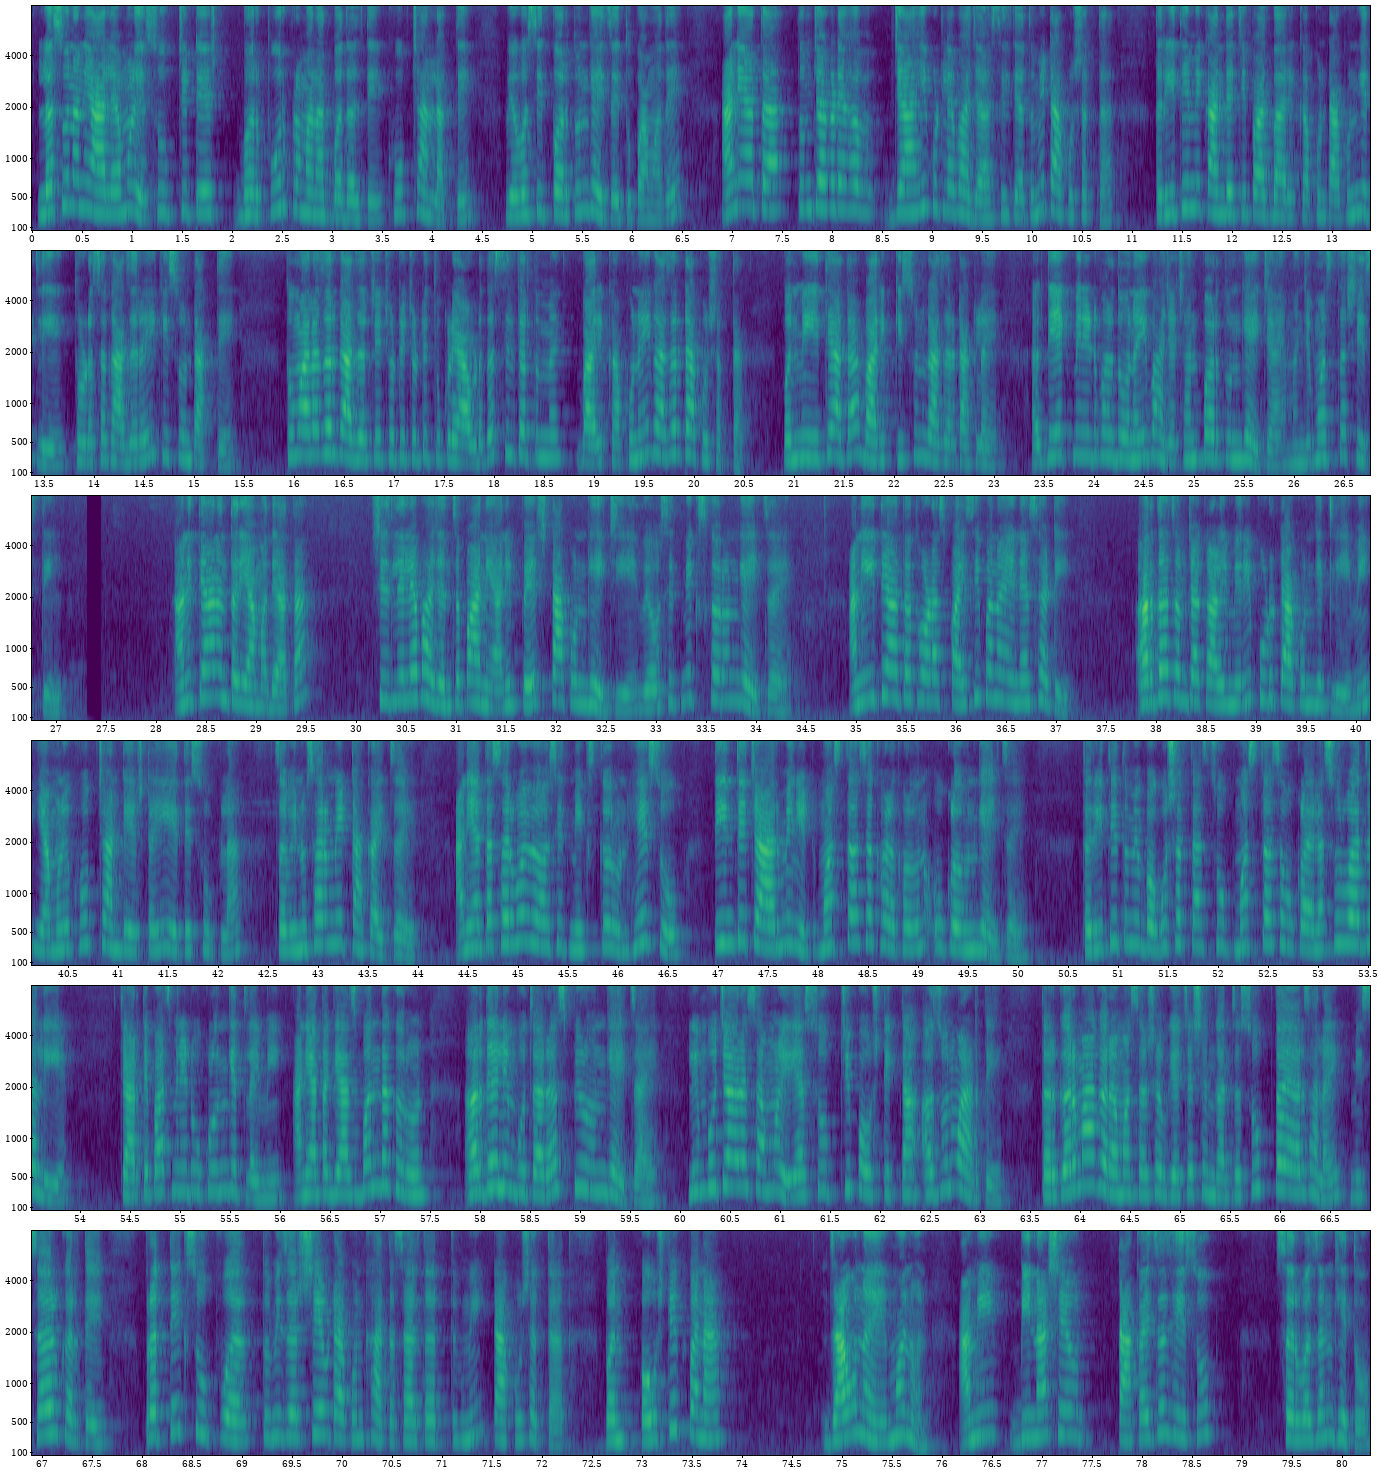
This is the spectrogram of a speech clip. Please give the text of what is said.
लसूण आणि आल्यामुळे सूपची टेस्ट भरपूर प्रमाणात बदलते. खूप छान लागते. व्यवस्थित परतून घ्यायचं आहे तुपामध्ये. आणि आता तुमच्याकडे हव ज्याही कुठल्या भाज्या असतील त्या तुम्ही टाकू शकता. तर इथे मी कांद्याची पात बारीक कापून टाकून घेतली आहे थोडंसं गाजरही किसून टाकते. तुम्हाला जर गाजरचे छोटे छोटे तुकडे आवडत असतील तर तुम्ही बारीक कापूनही गाजर टाकू शकतात. पण मी इथे आता बारीक किसून गाजर टाकलं आहे अगदी एक मिनिटभर दोनही भाज्या छान परतून घ्यायच्या आहे. म्हणजे मस्त शिजतील. आणि त्यानंतर यामध्ये आता शिजलेल्या भाज्यांचं पाणी आणि पेस्ट टाकून घ्यायची आहे. व्यवस्थित मिक्स करून घ्यायचं आहे आणि इथे आता थोडा स्पायसीपणा येण्यासाठी अर्धा चमचा काळी मिरी पूड टाकून घेतली आहे मी. यामुळे खूप छान टेस्टही येते सूपला. चवीनुसार मीठ टाकायचं आहे आणि आता सर्व व्यवस्थित मिक्स करून हे सूप तीन ते चार मिनिट मस्त असं खळखळून उकळवून घ्यायचं आहे तर इथे तुम्ही बघू शकता सूप मस्त असं उकळायला सुरुवात झाली आहे. चार ते पाच मिनिट उकळून घेतलं आहे मी. आणि आता गॅस बंद करून अर्ध्या लिंबूचा रस पिळून घ्यायचा आहे लिंबूच्या रसामुळे या सूपची पौष्टिकता अजून वाढते. तर गरमागरम असं शेवग्याच्या शेंगांचं सूप तयार झालं आहे मी सर्व करते. प्रत्येक सूपवर तुम्ही जर शेव टाकून खात असाल तर तुम्ही टाकू शकतात. पण पौष्टिकपणा जाऊ नये म्हणून आम्ही बिना शेव टाकायचंच हे सूप सर्वजण घेतो.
